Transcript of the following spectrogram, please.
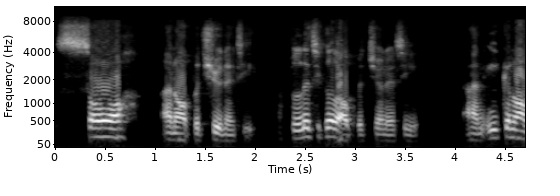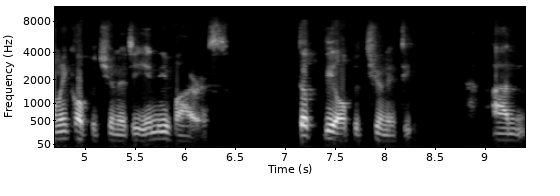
saw an opportunity, a political opportunity, an economic opportunity in the virus, took the opportunity, and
